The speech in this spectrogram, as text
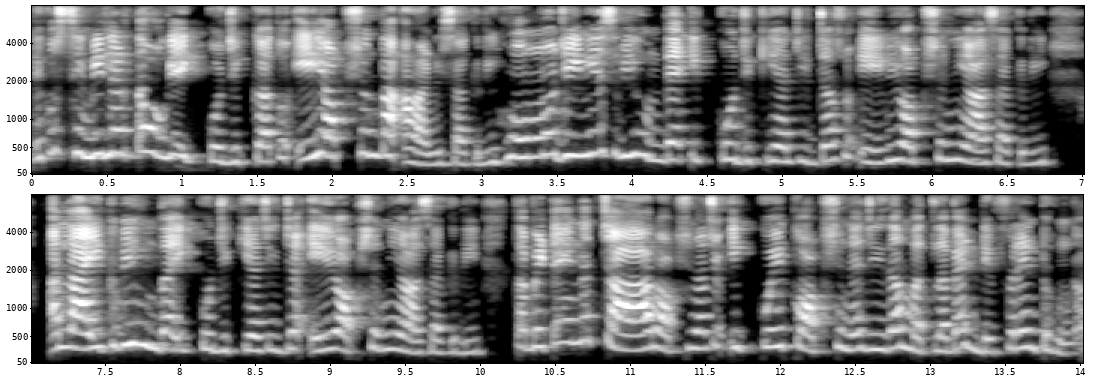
ਦੇਖੋ ਸਿਮਿਲਰ ਤਾਂ ਹੋ ਗਿਆ ਇੱਕੋ ਜਿੱਕਾ ਤੋਂ ਇਹ ਆਪਸ਼ਨ ਤਾਂ ਆ ਨਹੀਂ ਸਕਦੀ ਹੋਮੋਜੀਨੀਅਸ ਵੀ ਹੁੰਦਾ ਇੱਕੋ ਜਿੱਕੀਆਂ ਚੀਜ਼ਾਂ ਸੋ ਇਹ ਵੀ ਆਪਸ਼ਨ ਨਹੀਂ ਆ ਸਕਦੀ ਅਲਾਈਕ ਵੀ ਹੁੰਦਾ ਇੱਕੋ ਜਿੱਕੀਆਂ ਚੀਜ਼ਾਂ ਇਹ ਆਪਸ਼ਨ ਨਹੀਂ ਆ ਸਕਦੀ। ਤਾਂ ਬੇਟਾ, ਇਹਨਾਂ ਚਾਰ ਆਪਸ਼ਨਾਂ ਚੋਂ ਇੱਕੋ ਇੱਕ ਆਪਸ਼ਨ ਹੈ, ਜਿਹਦਾ ਮਤਲਬ ਹੈ ਡਿਫਰੈਂਟ ਹੋਣਾ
